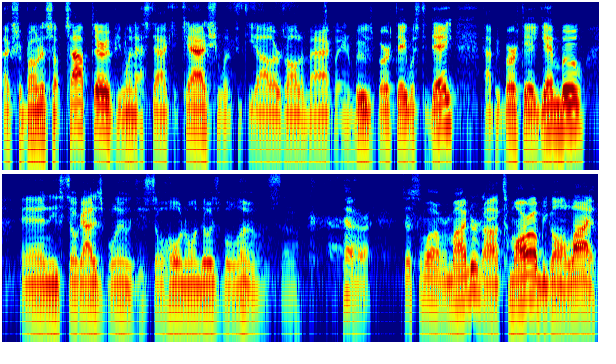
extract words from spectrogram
extra bonus up top there. If you win that stack of cash, you win $50 automatically. And Boo's birthday was today. Happy birthday again, Boo. And he still got his balloons. He's still holding on to his balloons. So, all right. Just one reminder, uh, tomorrow I'll be going live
